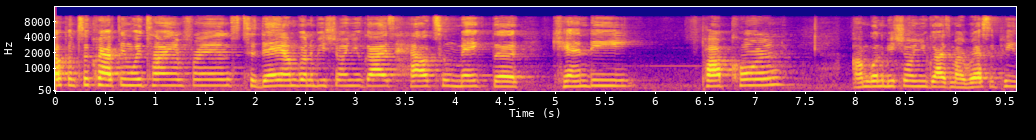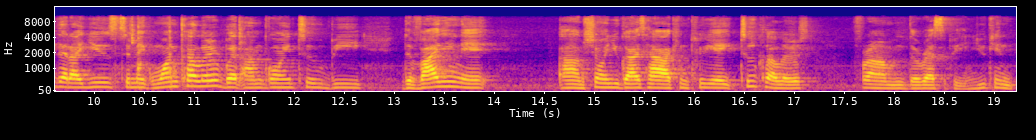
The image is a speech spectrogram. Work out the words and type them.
welcome to Crafting with Ty and Friends. Today I'm going to be showing you guys how to make the candy popcorn. I'm going to be showing you guys my recipe that I use to make one color, but I'm going to be dividing it, um, showing you guys how I can create two colors from the recipe. You can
